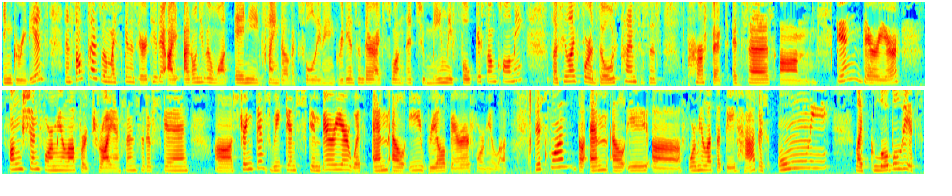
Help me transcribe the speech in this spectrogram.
ingredients. And sometimes when my skin is irritated, I, I don't even want any kind of exfoliating ingredients in there. I just want it to mainly focus on calming. So I feel like for those times, this is perfect. It says um, skin barrier function formula for dry and sensitive skin, uh, strengthens weakened skin barrier with MLE Real Barrier formula. This one, the MLE uh, formula that they have is only, like globally, it's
